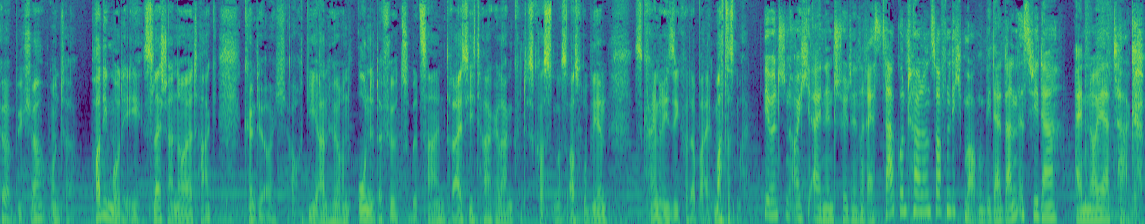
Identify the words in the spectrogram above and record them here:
Hörbücher unter podimo.de slash ein neuer Tag könnt ihr euch auch die anhören, ohne dafür zu bezahlen. 30 Tage lang könnt ihr es kostenlos ausprobieren. Ist kein Risiko dabei. Macht das mal. Wir wünschen euch einen schönen Resttag und hören uns hoffentlich morgen wieder. Dann ist wieder ein neuer Tag.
